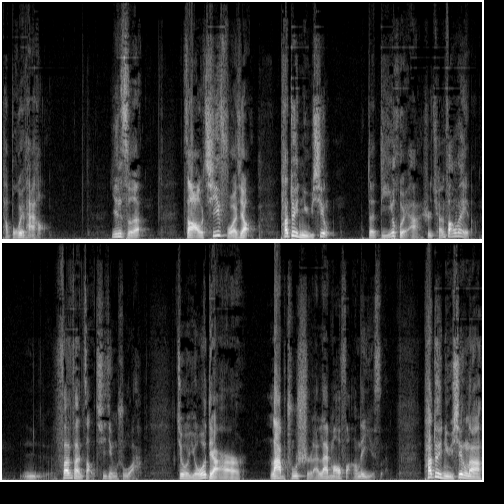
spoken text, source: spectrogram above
它不会太好。因此，早期佛教它对女性的诋毁啊是全方位的。嗯，翻翻早期经书啊，就有点儿。拉不出屎来赖茅房的意思，他对女性呢，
